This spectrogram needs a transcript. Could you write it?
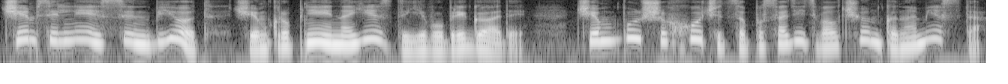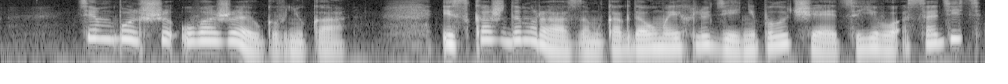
Чем сильнее сын бьет, чем крупнее наезды его бригады, чем больше хочется посадить волчонка на место, тем больше уважаю говнюка. И с каждым разом, когда у моих людей не получается его осадить,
